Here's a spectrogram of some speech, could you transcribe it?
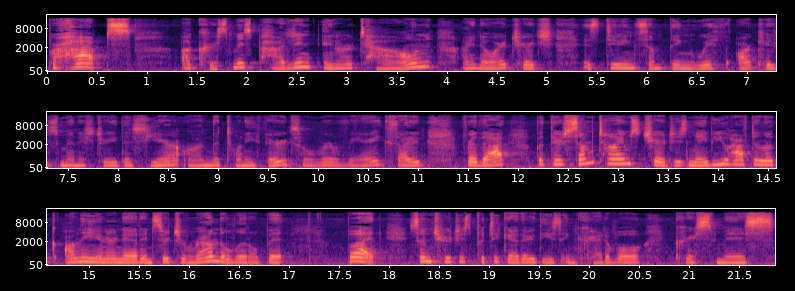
perhaps a Christmas pageant in our town. I know our church is doing something with our kids' ministry this year on the 23rd, so we're very excited for that. But there's sometimes churches, maybe you have to look on the internet and search around a little bit, but some churches put together these incredible Christmas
